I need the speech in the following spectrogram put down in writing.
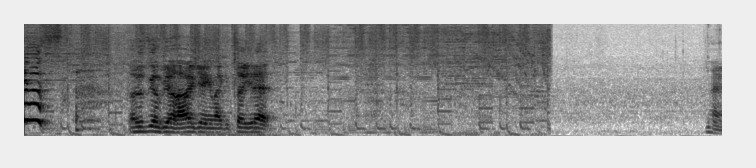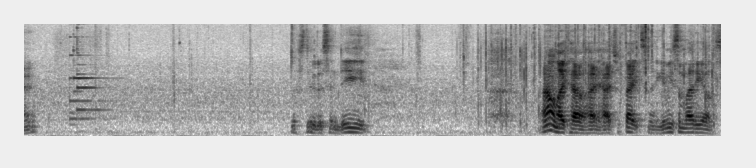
Yes! Oh, this is gonna be a hard game, I can tell you that. Alright. Let's do this indeed. I don't like how Heihachi fights, man. Give me somebody else.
